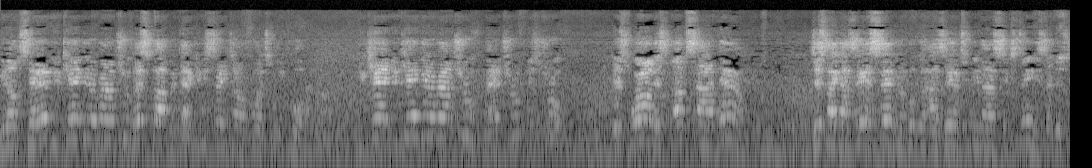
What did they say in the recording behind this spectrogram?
You know what I'm saying? You can't get around truth. Let's start with that. Give me St. John 4 24. You can't, you can't get around truth, man. Truth is truth. This world is upside down. Just like Isaiah said in the book of Isaiah 29 16, he said, This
